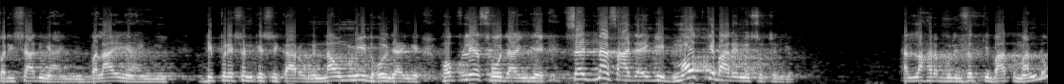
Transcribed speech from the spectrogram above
परेशानी आएँगी, बलाएँ आएँगी डिप्रेशन के शिकार होंगे ना उम्मीद हो जाएँगे होपलेस हो जाएँगे सैडनेस आ जाएगी, मौत के बारे में सोचेंगे। अल्लाह रब्बुल इज़्ज़त की बात मान लो,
